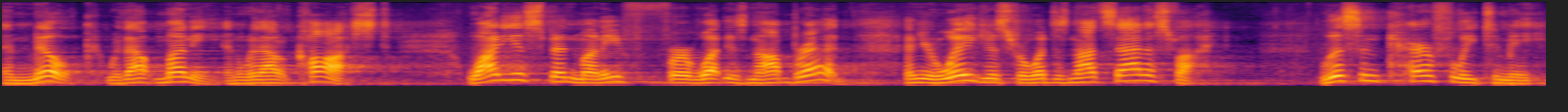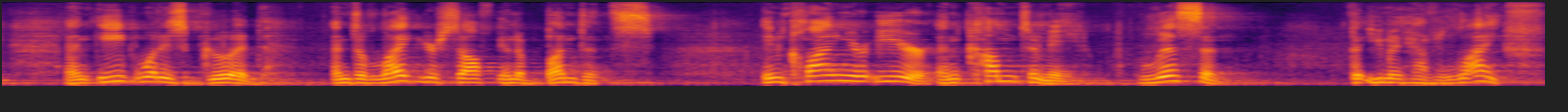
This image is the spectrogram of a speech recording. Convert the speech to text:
and milk without money and without cost. Why do you spend money for what is not bread, and your wages for what does not satisfy? Listen carefully to me and eat what is good, and delight yourself in abundance. Incline your ear and come to me. Listen, that you may have life.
